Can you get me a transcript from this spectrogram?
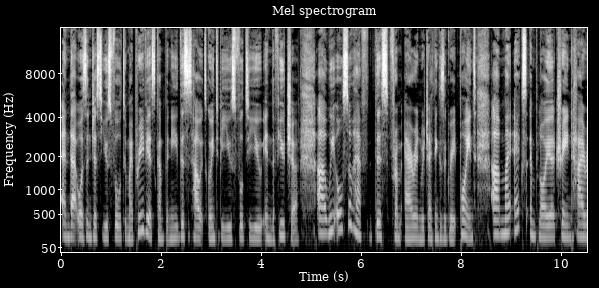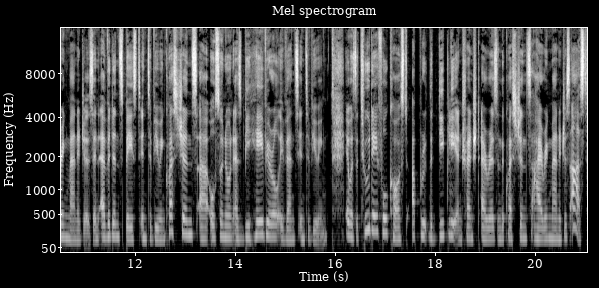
and that wasn't just useful to my previous company. This is how it's going to be useful to you in the future. Uh, we also have this from Aaron, which I think is a great point. Uh, my ex employer trained hiring managers in evidence based interviewing questions, uh, also known as behavioral events interviewing. It was a two day full course to uproot the deeply entrenched errors in the questions hiring managers asked,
